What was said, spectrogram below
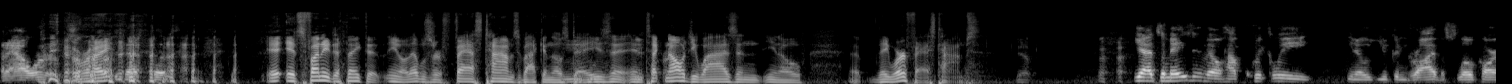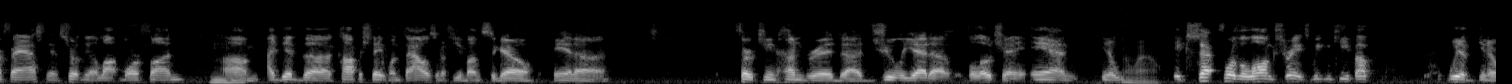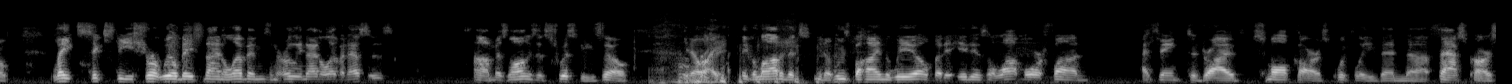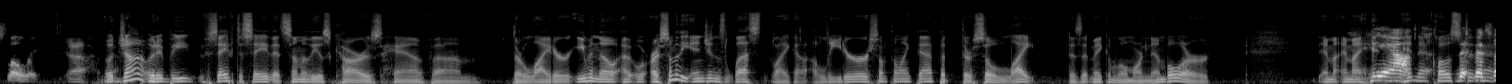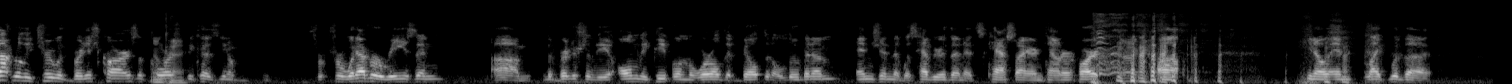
an hour. Right. like that. So, It, it's funny to think that you know that was their fast times back in those days, and, and technology wise, and you know, uh, they were fast times. Yep. yeah, it's amazing though how quickly you know you can drive a slow car fast, and it's certainly a lot more fun. Mhm. Um, I did the Copper State 1000 a few months ago in a 1300 uh, Giulietta Veloce, and you know, oh, wow. except for the long straights, we can keep up with you know late 60s short wheelbase 911s and early 911s. Um, as long as it's twisty, so you know, I, I think a lot of it's you know who's behind the wheel, but it, it is a lot more fun, I think, to drive small cars quickly than uh, fast cars slowly. Yeah. Well, John, would it be safe to say that some of these cars have um, they're lighter, even though uh, are some of the engines less like a, a liter or something like that, but they're so light? Does it make them a little more nimble, or am I am I hitting, Yeah, hitting that close Th- to that's that? not really true with British cars, of course, Okay. because you know, for, for whatever reason, um, the British are the only people in the world that built an aluminum engine that was heavier than its cast iron counterpart. um, you know, and like with the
